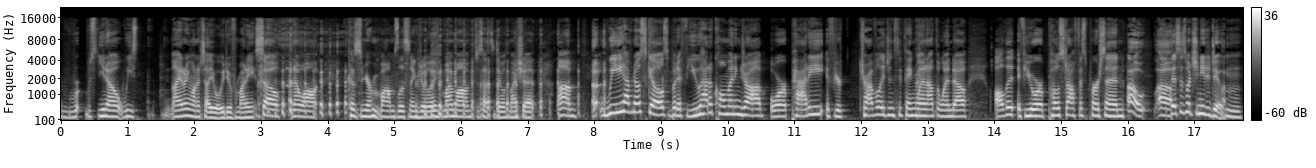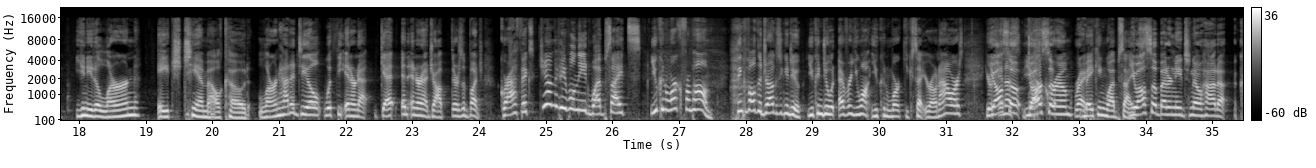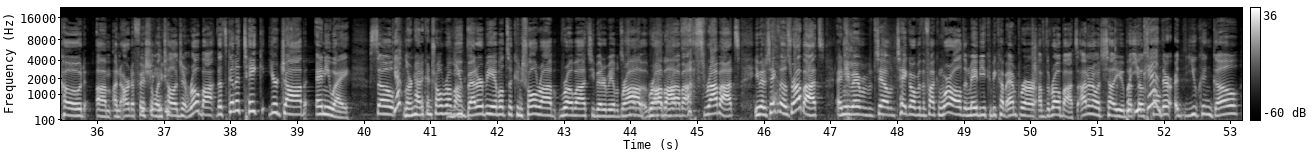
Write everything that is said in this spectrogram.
you know, we. I don't even want to tell you what we do for money, so and I won't because your mom's listening, Julie. My mom just has to deal with my shit. Um, we have no skills, but if you had a coal mining job or Patty, if your travel agency thing went out the window, all the if you were a post office person, Oh, uh, this is what you need to do. You need to learn HTML code. Learn how to deal with the internet. Get an internet job. There's a bunch. Graphics. Do you know how many people need websites? You can work from home. Think of all the drugs you can do. You can do whatever you want. You can work. You can set your own hours. You're You in also a dark also- room right. making websites. You also better need to know how to code um, an artificial intelligent robot that's going to take your job anyway. So Yeah, learn how to control robots. You better be able to control rob- robots. You better be able to Rob- control the- ro- robots. robots. Robots. You better take those robots and you better be able to take over the fucking world. And maybe you can become emperor of the robots. I don't know what to tell you, but, but you those can. com- there, you can go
